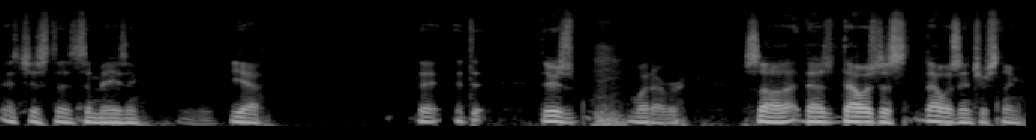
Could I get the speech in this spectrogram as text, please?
it's just it's amazing. hmm Yeah, They- it, there's whatever. So that was, that was just that was interesting.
